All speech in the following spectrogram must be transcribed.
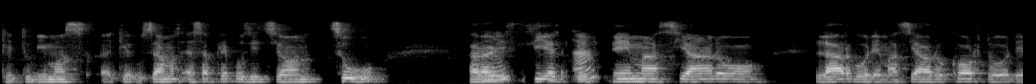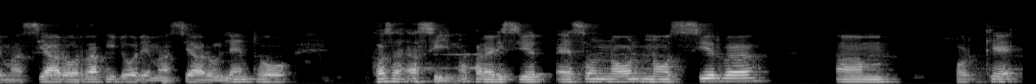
que tuvimos, eh, que usamos esa preposición zu para decir es a. que demasiado largo, demasiado corto, demasiado rápido, demasiado lento, cosas así, ¿no? Para decir eso no nos sirve um, porque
